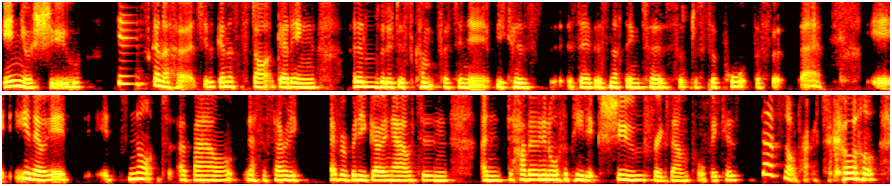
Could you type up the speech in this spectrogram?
in your shoe, it's going to hurt. You're going to start getting a little bit of discomfort in it because, say, there's nothing to sort of support the foot there. It, you know, it it's not about necessarily everybody going out and and having an orthopedic shoe, for example, because that's not practical.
